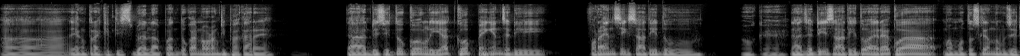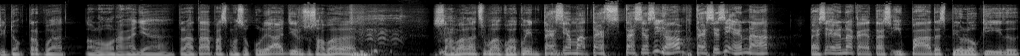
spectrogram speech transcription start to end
eh, yang tragedi 98 itu kan orang dibakar ya. Dan di situ gue ngeliat gue pengen jadi forensik saat itu. Oke. Nah jadi saat itu akhirnya gue memutuskan untuk menjadi dokter buat nolong orang aja. Ternyata pas masuk kuliah anjir susah banget. susah banget semua gue akuin. Tesnya mak tes tesnya sih gampang, tesnya sih enak. Tesnya enak kayak tes IPA, tes biologi gitu.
